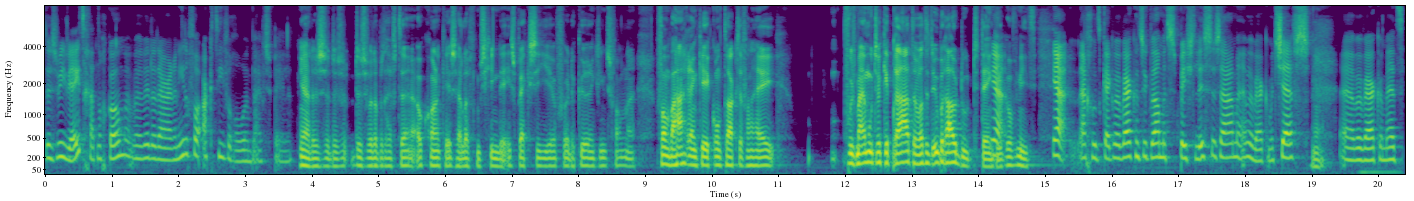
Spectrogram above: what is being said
dus wie weet, gaat nog komen. We willen daar in ieder geval actieve rol in blijven spelen. Ja, dus, dus, dus wat dat betreft uh, ook gewoon een keer zelf misschien de inspectie voor de keuringsdienst van, van waren een keer contacten van hey, volgens mij moeten we een keer praten wat dit überhaupt doet, denk ja. ik, of niet? Ja, nou goed, kijk, we werken natuurlijk wel met specialisten samen. Hè. We werken met chefs, ja. we werken met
